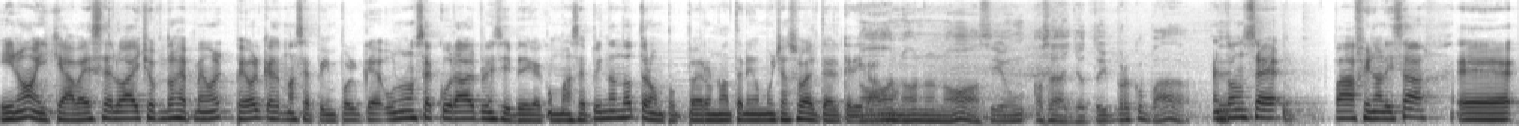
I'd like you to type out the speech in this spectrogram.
y no, y que a veces lo ha hecho entonces peor, peor que Mazepin, porque uno no se curaba al principio y que con Mazepin dando trompo, pero no ha tenido mucha suerte el que no, digamos. no, no, no. Así un- o sea, yo estoy preocupado. Entonces, para finalizar, eh,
